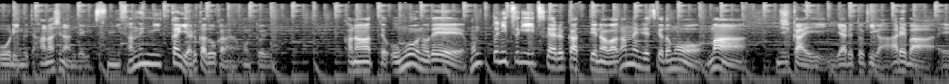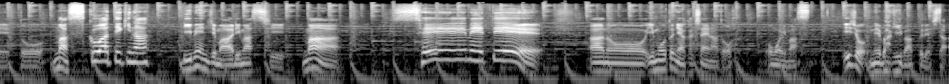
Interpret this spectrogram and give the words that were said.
ボーリングって話なんで、2、3年に1回やるかどうかな、本当に。かなって思うので、本当に次いつかやるかっていうのは分かんないんですけども、まあ、次回やるときがあれば、えーとまあ、スコア的なリベンジもありますし、まあ、せめて、あのー、妹には勝ちたいなと思います。以上ネバギブアップでした。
